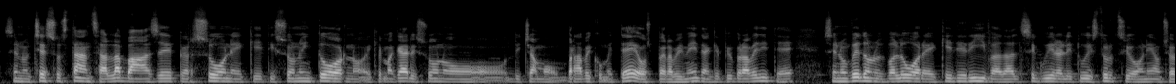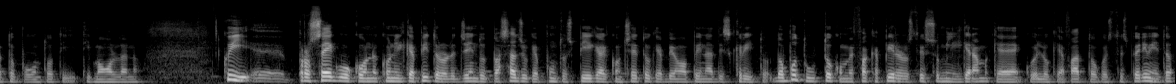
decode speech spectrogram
se non c'è sostanza alla base, persone che ti sono intorno e che magari sono, diciamo, brave come te o sperabilmente anche più brave di te, se non vedono il valore che deriva dal seguire le tue istruzioni, a un certo punto ti, ti mollano. Qui eh, proseguo con, con, il capitolo leggendo il passaggio che appunto spiega il concetto che abbiamo appena descritto. Dopotutto, come fa capire lo stesso Milgram, che è quello che ha fatto questo esperimento,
